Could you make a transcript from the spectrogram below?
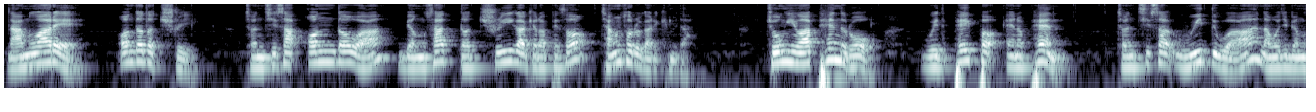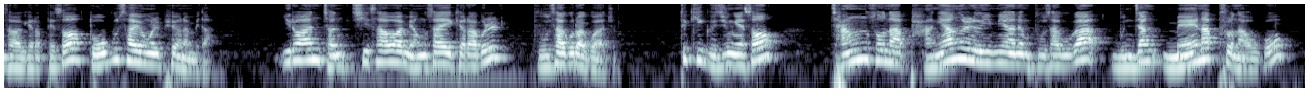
나무 아래 under the tree 전치사 under와 명사 the tree가 결합해서 장소를 가리킵니다. 종이와 펜으로 with paper and a pen 전치사 with와 나머지 명사가 결합해서 도구 사용을 표현합니다. 이러한 전치사와 명사의 결합을 부사구라고 하죠. 특히 그 중에서 장소나 방향을 의미하는 부사구가 문장 맨 앞으로 나오고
